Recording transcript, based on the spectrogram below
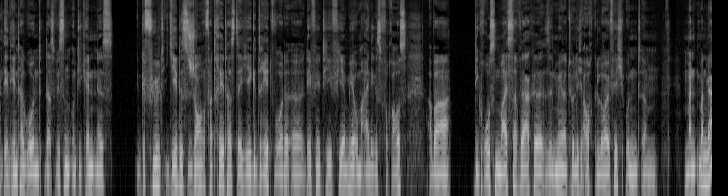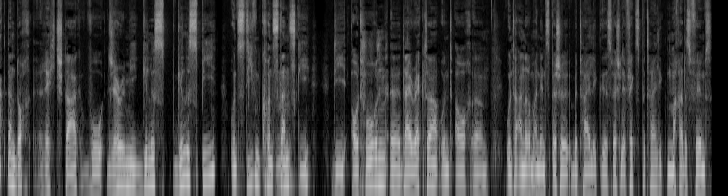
den Hintergrund, das Wissen und die Kenntnis gefühlt jedes Genrevertreters, der je gedreht wurde, äh, definitiv hier mir um einiges voraus. Aber die großen Meisterwerke sind mir natürlich auch geläufig und ähm, man, man merkt dann doch recht stark, wo Jeremy Gillis, Gillespie und Steven Konstanski, die Autoren, äh, Director und auch ähm, unter anderem an den Special beteiligt, äh, Special Effects beteiligten Macher des Films,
